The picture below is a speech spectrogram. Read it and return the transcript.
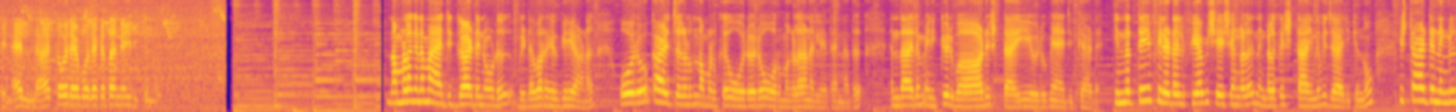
പിന്നെ എല്ലാമൊക്കെ ഒരേപോലെയൊക്കെ തന്നെ ഇരിക്കുന്നത്. നമ്മളങ്ങനെ മാജിക് ഗാർഡനോട് വിട പറയുകയാണ്. ഓരോ കാഴ്ചകളും നമ്മൾക്ക് ഓരോരോ ഓർമ്മകളാണല്ലേ തന്നത്. എന്തായാലും എനിക്ക് ഒരുപാട് ഇഷ്ടമായി ഈ ഒരു മാജിക് ഗാർഡൻ ഇന്നത്തെ ഫിലഡൽഫിയ വിശേഷങ്ങൾ നിങ്ങൾക്ക് ഇഷ്ടമായെന്ന് വിചാരിക്കുന്നു. ഇഷ്ടമായിട്ടുണ്ടെങ്കിൽ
